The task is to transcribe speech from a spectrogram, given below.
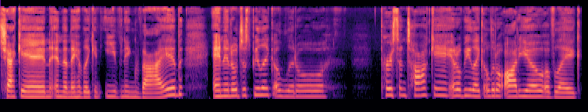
check in and then they have like an evening vibe. And it'll just be like a little person talking. It'll be like a little audio of like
